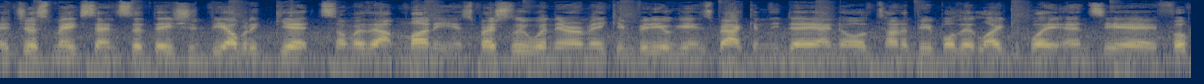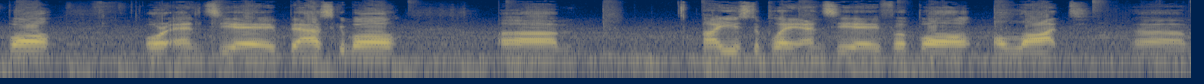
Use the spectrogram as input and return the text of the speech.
it just makes sense that they should be able to get some of that money, especially when they were making video games back in the day. I know a ton of people that like to play NCAA football or NCAA basketball. Um, I used to play NCAA football a lot um,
